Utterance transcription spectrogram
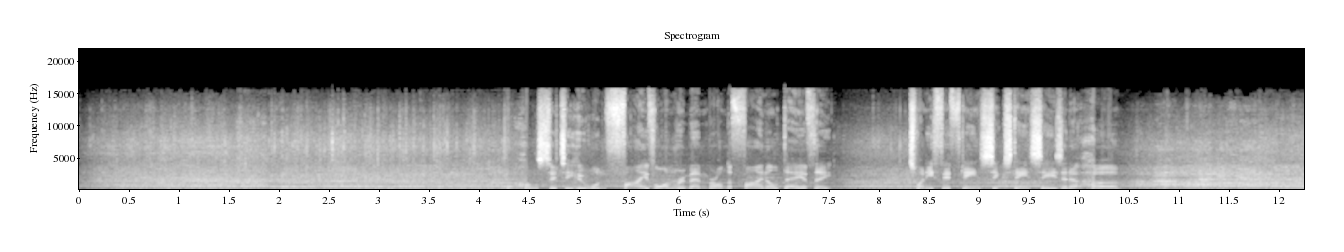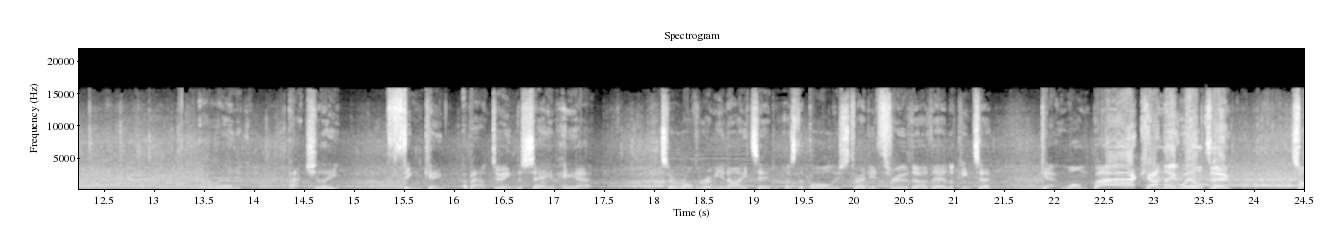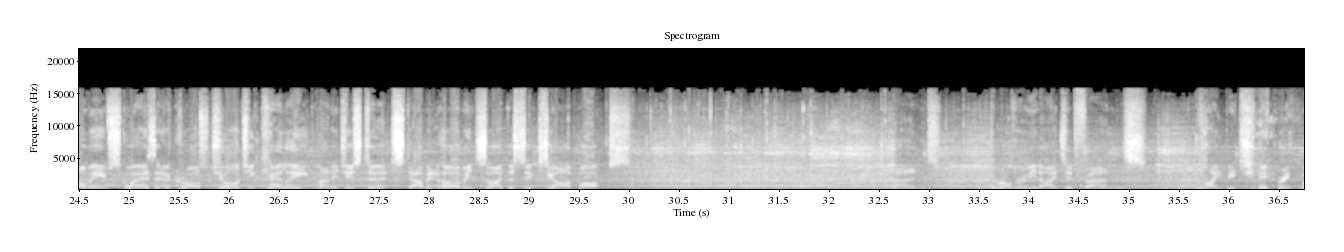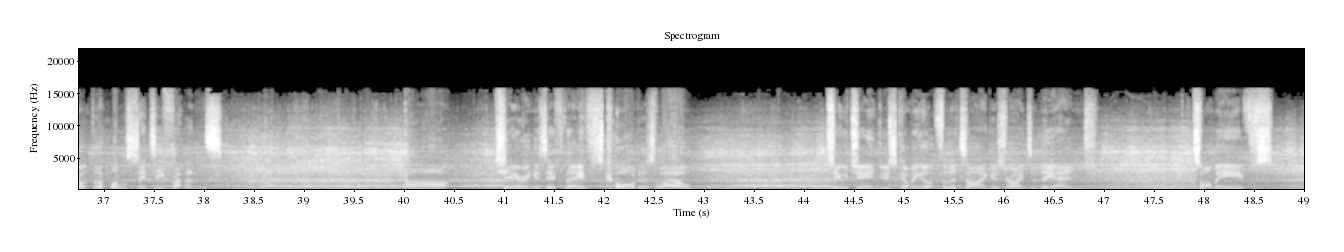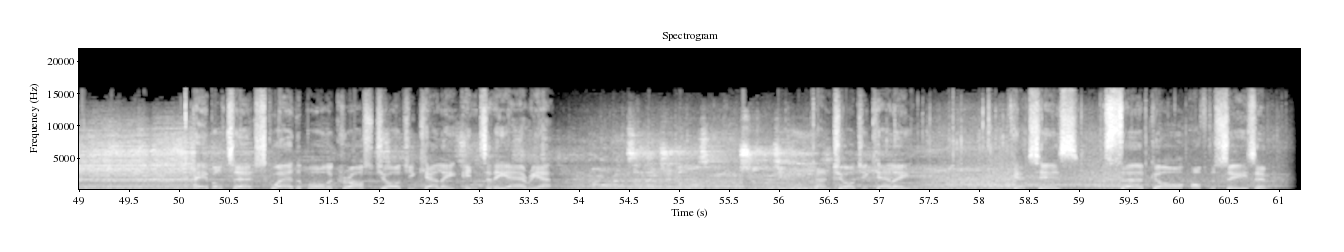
Hull City, who won 5-1, remember, on the final day of the 2015-16 season at home, are actually thinking about doing the same here to Rotherham United. As the ball is threaded through, though, they're looking to get one back, and they will do. Tom Eaves squares it across. Georgie Kelly manages to stab it home inside the six-yard box. And the Rotherham United fans might be cheering, but the Hull City fans are cheering as if they've scored as well. Two changes coming up for the Tigers right at the end. Tom Eaves able to square the ball across. Georgie Kelly into the area. And Georgie Kelly gets his third goal of the season.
